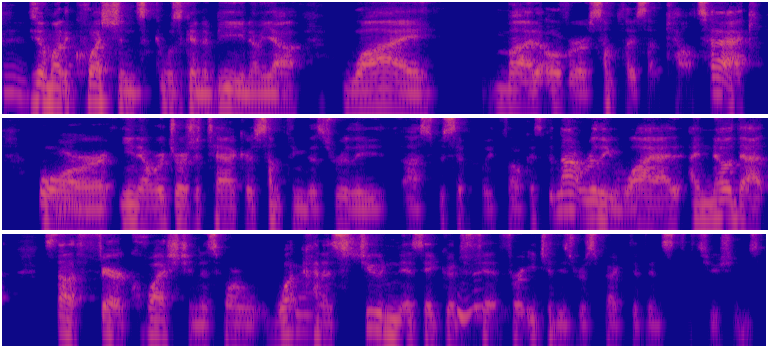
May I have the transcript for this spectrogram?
Mm. You know, one of the questions was going to be, you know, yeah, why Mudd over someplace like Caltech or, you know, or Georgia Tech or something that's really uh, specifically focused, but not really why. I, I know that it's not a fair question. It's more what Right. kind of student is a good Mhm. fit for each of these respective institutions.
